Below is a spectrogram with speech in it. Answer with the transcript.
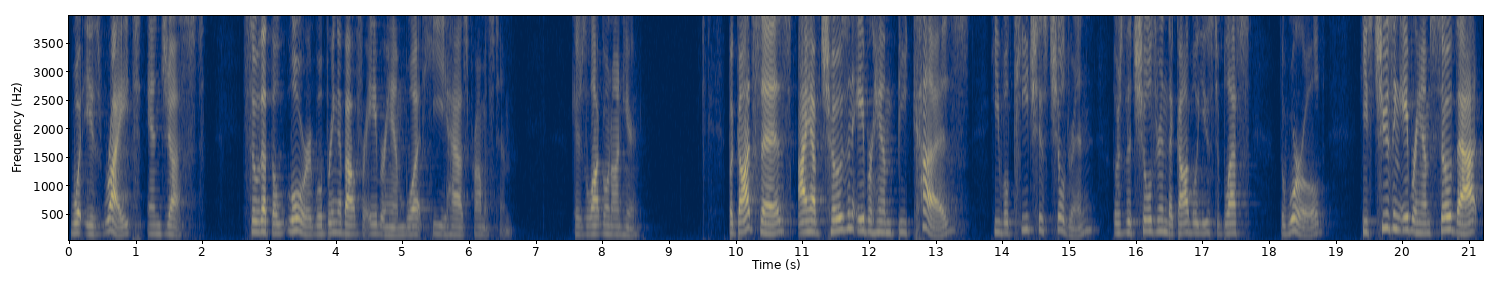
what is right and just, so that the Lord will bring about for Abraham what he has promised him. Okay, there's a lot going on here. But God says, I have chosen Abraham because he will teach his children, those are the children that God will use to bless the world. He's choosing Abraham so that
